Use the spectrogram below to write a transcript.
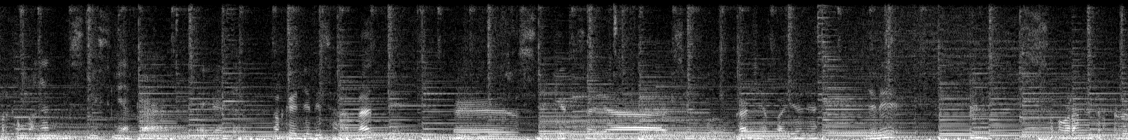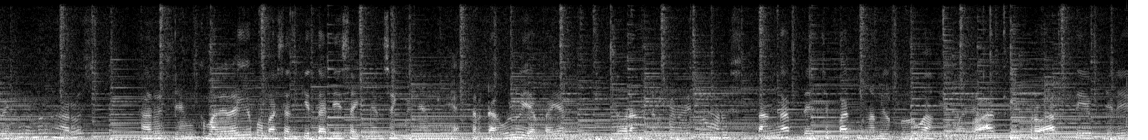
perkembangan bisnisnya kan Oke, jadi sahabat eh, sedikit saya simpulkan ya Pak ya. Jadi seorang entrepreneur itu memang harus harus yang kembali lagi pembahasan kita di segmen-segmen yang ya, terdahulu ya Pak Yan. Seorang entrepreneur itu harus tanggap dan cepat mengambil peluang ya Pak Yan. Proaktif, proaktif. Jadi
